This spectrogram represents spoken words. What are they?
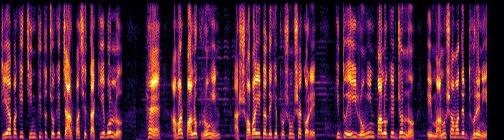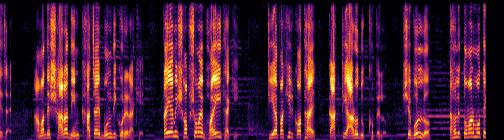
টিয়া পাখি চিন্তিত চোখে চারপাশে তাকিয়ে বলল হ্যাঁ আমার পালক রঙিন আর সবাই এটা দেখে প্রশংসা করে। কিন্তু এই রঙিন পালকের জন্য এই মানুষ আমাদের ধরে নিয়ে যায়। আমাদের সারা দিন খাঁচায় বন্দি করে রাখে। তাই আমি সবসময় ভয়েই থাকি। টিয়া পাখির কথায় কাকটি আরও দুঃখ পেল। সে বলল, তাহলে তোমার মতে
